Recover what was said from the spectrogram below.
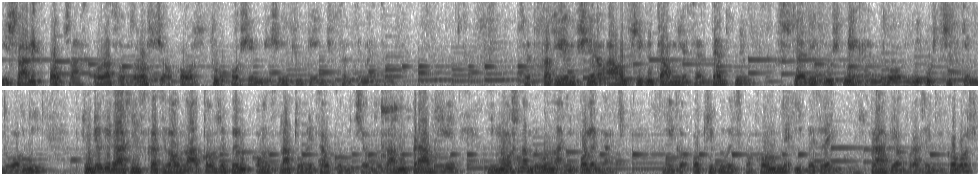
i szarych oczach oraz o wzroście około 185 cm. Przedstawiłem się, a on przywitał mnie serdecznym, szczerym uśmiechem dłoni, uściskiem dłoni, który wyraźnie wskazywał na to, że był on z natury całkowicie oddany prawdzie i można było na nim polegać. Jego oczy były spokojne i bez lęku. Sprawiał wrażenie kogoś,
